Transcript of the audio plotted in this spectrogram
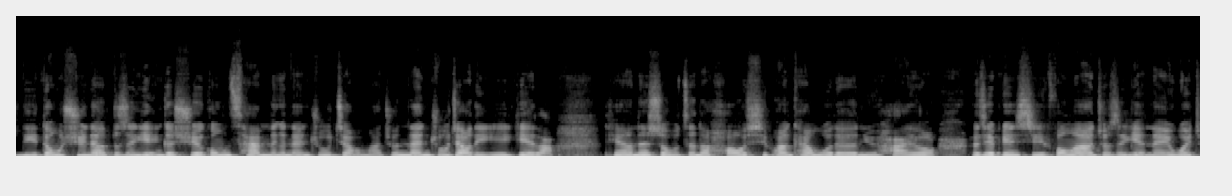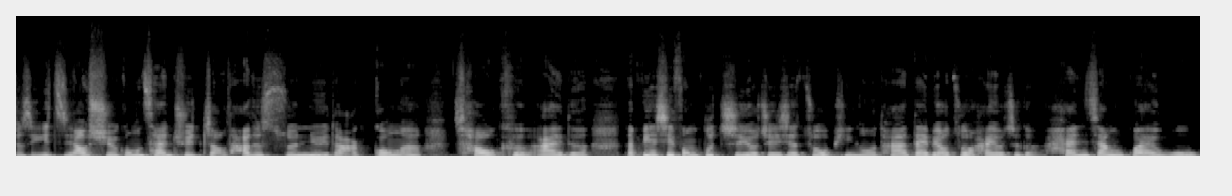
李东旭，那不是演一个薛公灿那个男主角嘛？就男主角的爷爷啦。天啊，那时候我真的好喜欢看《我的女孩》哦，而且边西峰啊，就是演那一位，就是一直要薛公灿去找他的孙女的阿公啊，超可爱的。那边西峰不只有这些作品哦，他。代表作还有这个《汉江怪物》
